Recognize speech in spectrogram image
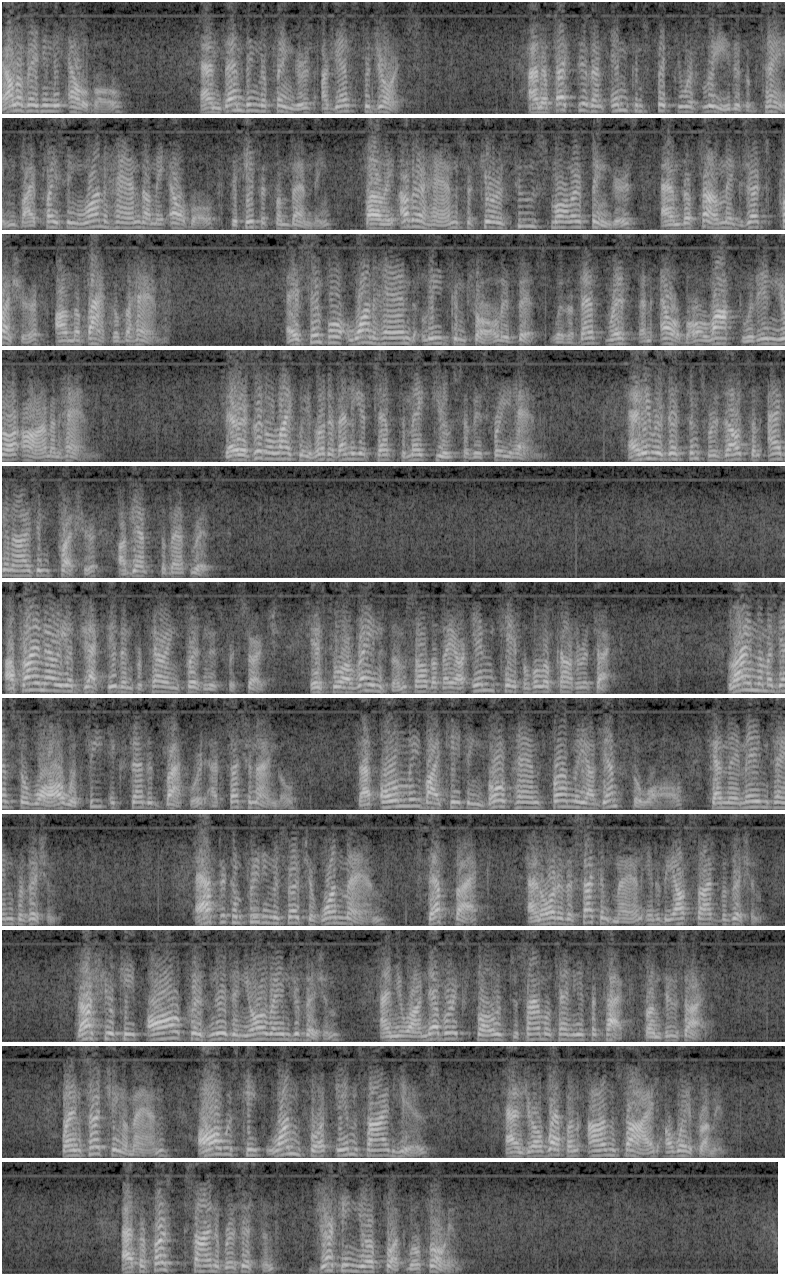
elevating the elbow, and bending the fingers against the joints. An effective and inconspicuous lead is obtained by placing one hand on the elbow to keep it from bending, while the other hand secures two smaller fingers and the thumb exerts pressure on the back of the hand. A simple one-hand lead control is this, with a bent wrist and elbow locked within your arm and hand. There is little likelihood of any attempt to make use of his free hand. Any resistance results in agonizing pressure against the bent wrist. Our primary objective in preparing prisoners for search is to arrange them so that they are incapable of counterattack. Line them against a wall with feet extended backward at such an angle that only by keeping both hands firmly against the wall can they maintain position. After completing the search of one man, step back and order the second man into the outside position. Thus you keep all prisoners in your range of vision and you are never exposed to simultaneous attack from two sides. When searching a man, always keep one foot inside his and your weapon on side away from him. At the first sign of resistance, jerking your foot will throw him.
